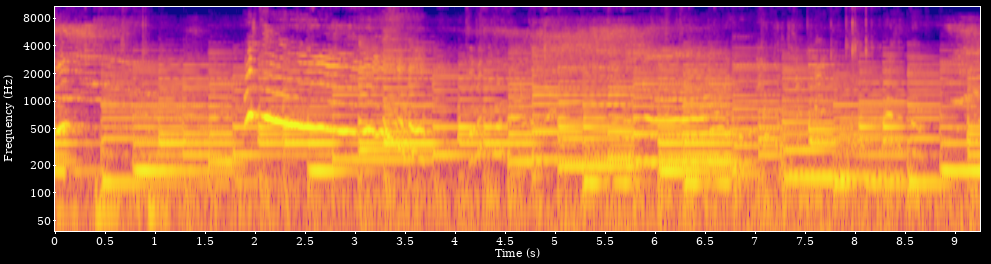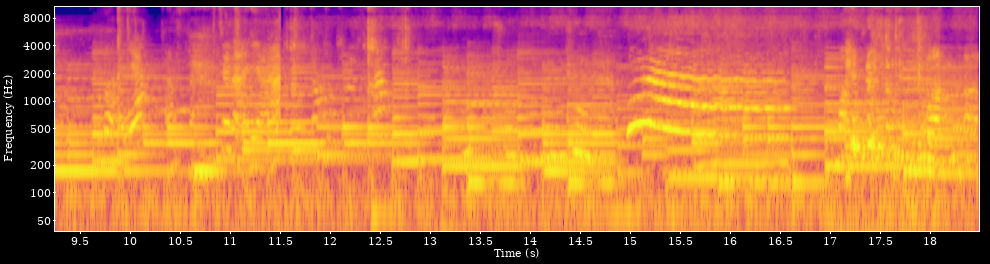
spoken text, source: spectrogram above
화이팅! 아니야? 알았어. 아니야. 우와! 말도 좋았나?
